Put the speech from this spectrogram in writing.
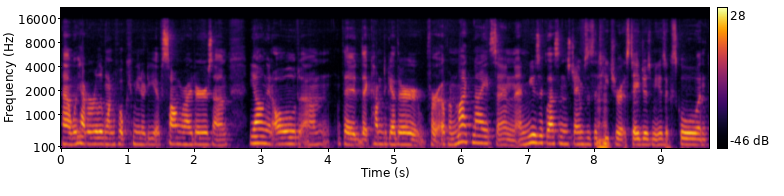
uh, we have a really wonderful community of songwriters, um, young and old, um, that that come together for open mic nights and, and music lessons. James is a mm-hmm. teacher at Stages Music School, and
